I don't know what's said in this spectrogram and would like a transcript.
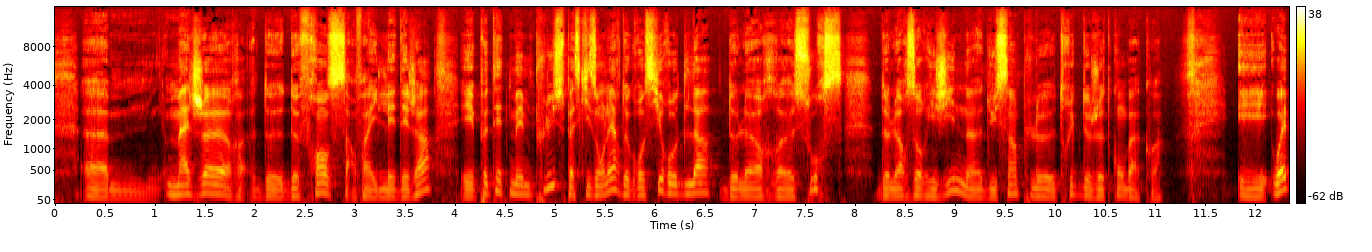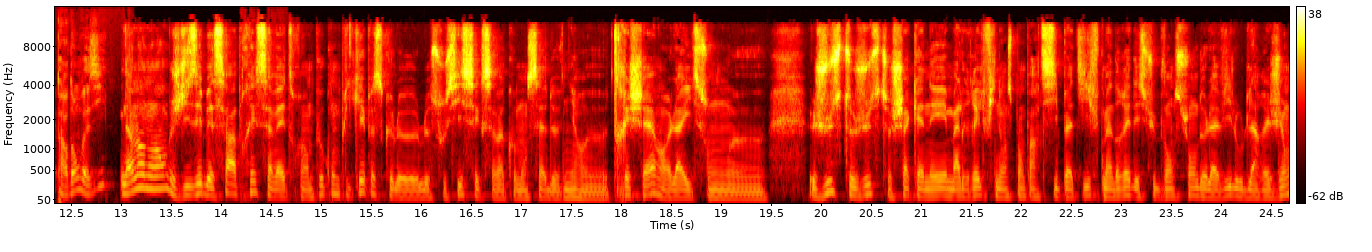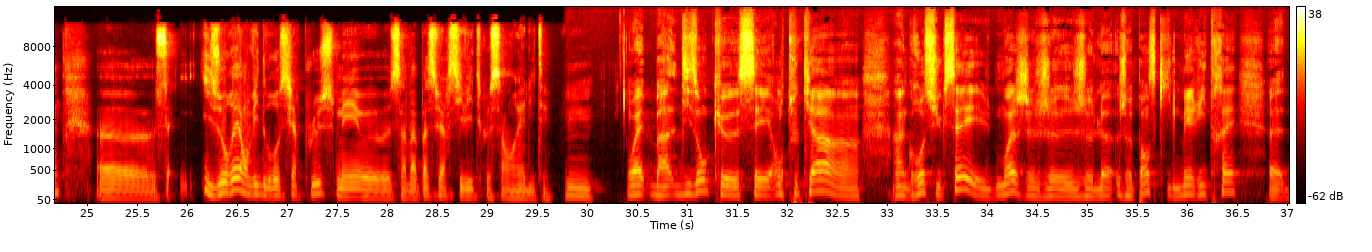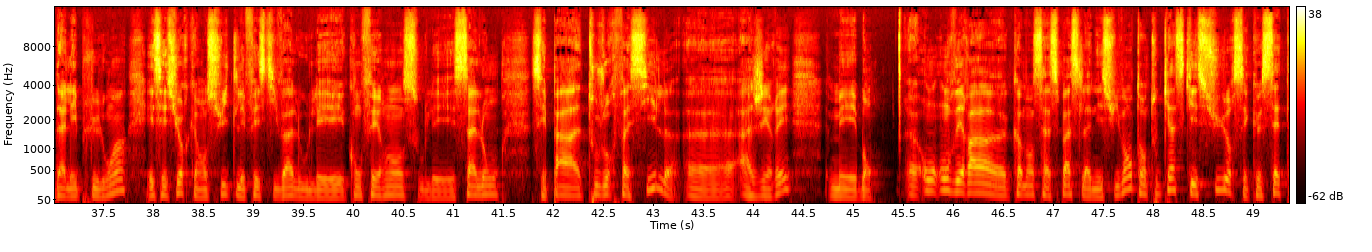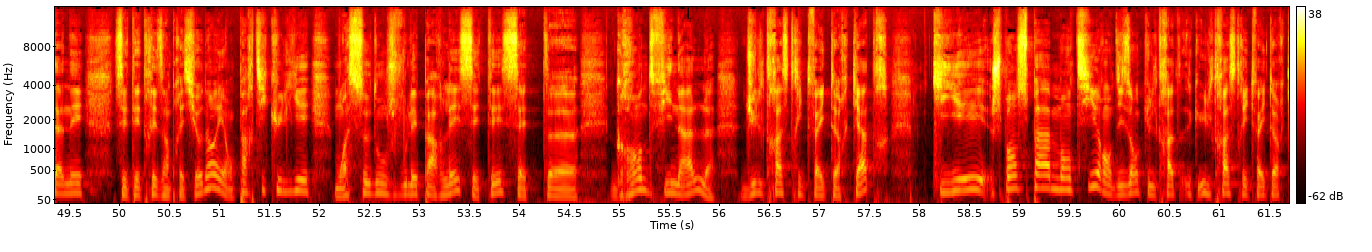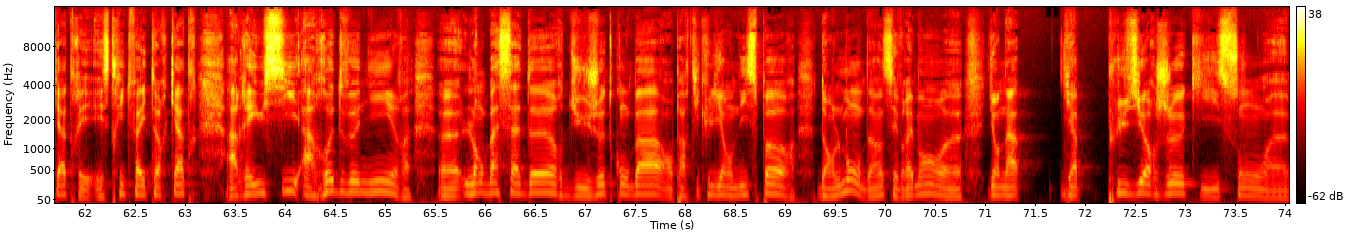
majeur de, de, France. Enfin, il l'est déjà et peut-être même plus parce qu'ils ont l'air de grossir au-delà de leurs sources, de leurs origines, du simple truc de jeu de combat, quoi. Et ouais, pardon, vas-y. Non, non, non, je disais, ben ça après, ça va être un peu compliqué parce que le, le souci, c'est que ça va commencer à devenir euh, très cher. Là, ils sont euh, juste, juste chaque année, malgré le financement participatif, malgré des subventions de la ville ou de la région, euh, ils auraient envie de grossir plus, mais ça va pas se faire si vite que ça en réalité. Hmm. Ouais, bah disons que c'est en tout cas un, un, gros succès. Moi, je, je, je, je pense qu'il mériterait euh, d'aller plus loin. Et c'est sûr qu'ensuite, les festivals ou les conférences ou les salons, c'est pas toujours facile euh, à gérer. Mais bon, euh, on, on, verra comment ça se passe l'année suivante. En tout cas, ce qui est sûr, c'est que cette année, c'était très impressionnant. Et en particulier, moi, ce dont je voulais parler, c'était cette grande finale d'Ultra Street Fighter 4 qui est, je pense pas mentir en disant qu'Ultra Ultra Street Fighter 4 et, Street Fighter 4 a réussi à redevenir euh, l'ambassadeur du jeu de combat, en particulier en e-sport dans le monde. Hein. C'est vraiment, euh, il y en a, il y a plusieurs jeux qui sont euh,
